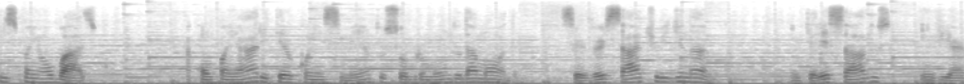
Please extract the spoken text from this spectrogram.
e espanhol básico. Acompanhar e ter conhecimento sobre o mundo da moda, ser versátil e dinâmico. Interessados, enviar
